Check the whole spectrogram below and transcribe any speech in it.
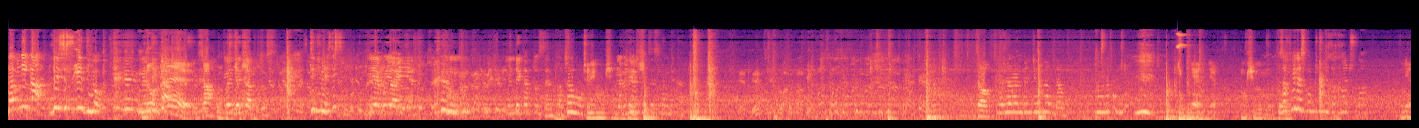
Dominika, this is idiot. No, e, zachód. Będę kaptus. Ty nie jesteś? Nie, mój ojciec. Dylan. A czemu? Czyli musimy Ja będziemy wyjść. sukcesem Co? Może on będzie oglądał. No na pewno. Nie, nie. Musimy mu To za chwilę skończymy ten mecz, to... Nie.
